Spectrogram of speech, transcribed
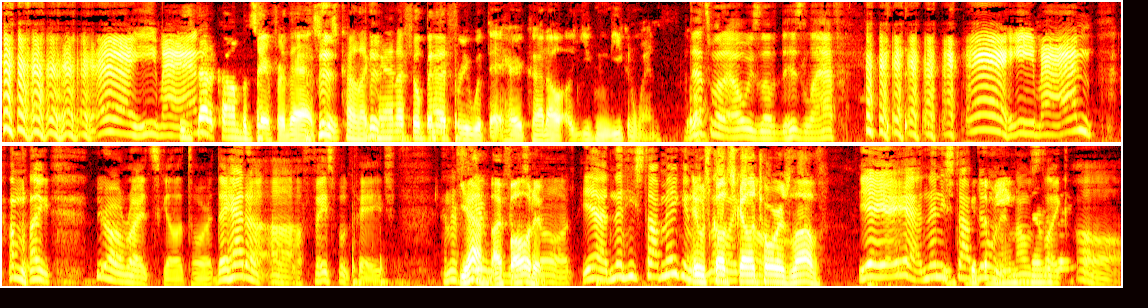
he Man. He's got to compensate for that. So it's kind of like, man, I feel bad for you with that haircut. I'll, you can you can win. Go That's ahead. what I always loved. His laugh. he Man. I'm like, you're all right, Skeletor. They had a, a, a Facebook page. And I Yeah, I followed it. called. Yeah, and then he stopped making it. It was called like, Skeletor oh. is Love. Yeah, yeah, yeah. And then he stopped doing it, and I was and like, oh.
